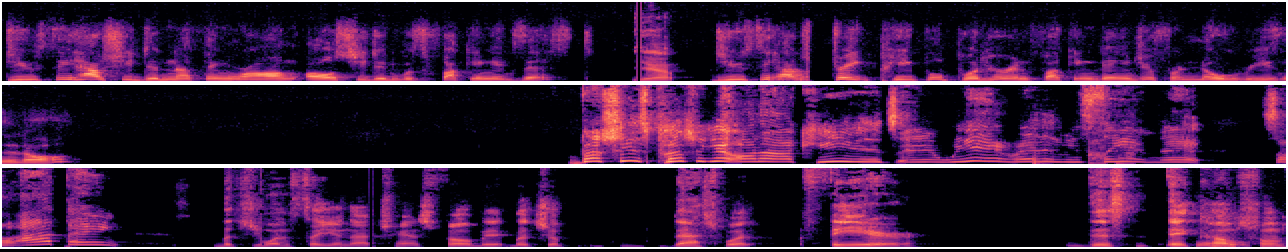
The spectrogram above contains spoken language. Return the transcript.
Do you see how she did nothing wrong? All she did was fucking exist? Yep. Do you see how straight people put her in fucking danger for no reason at all? But she's pushing it on our kids, and we ain't ready to be seeing that. So I think. But you wouldn't say you're not transphobic, but you're. That's what fear. This it comes from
